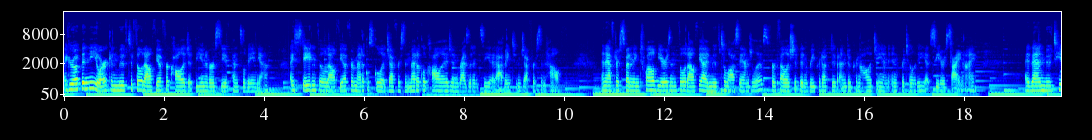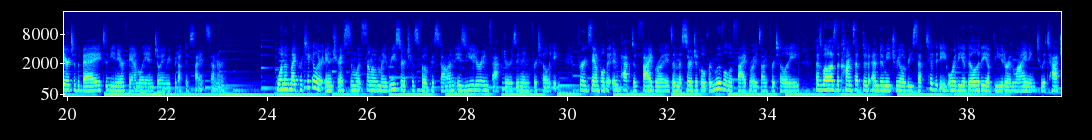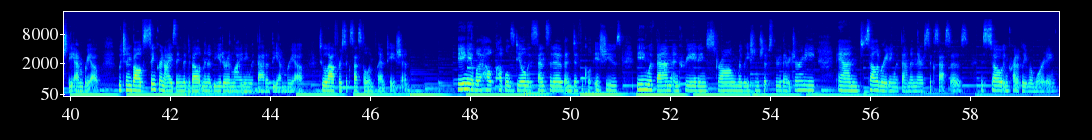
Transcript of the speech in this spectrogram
I grew up in New York and moved to Philadelphia for college at the University of Pennsylvania. I stayed in Philadelphia for medical school at Jefferson Medical College and residency at Abington Jefferson Health. And after spending 12 years in Philadelphia, I moved to Los Angeles for fellowship in reproductive endocrinology and infertility at Cedars-Sinai. I then moved here to the Bay to be near family and join Reproductive Science Center. One of my particular interests and what some of my research has focused on is uterine factors in infertility. For example, the impact of fibroids and the surgical removal of fibroids on fertility, as well as the concept of endometrial receptivity or the ability of the uterine lining to attach the embryo, which involves synchronizing the development of the uterine lining with that of the embryo to allow for successful implantation being able to help couples deal with sensitive and difficult issues, being with them and creating strong relationships through their journey, and celebrating with them and their successes is so incredibly rewarding.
